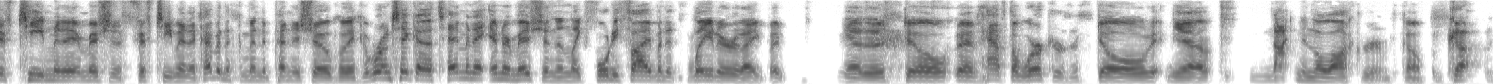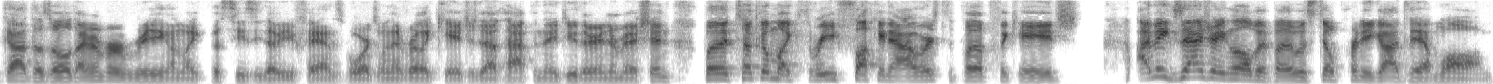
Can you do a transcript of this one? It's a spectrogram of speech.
15 minute intermission, 15 minute. I've been an independent show. Like, we're going to take a 10 minute intermission, and like 45 minutes later, like, but, yeah, there's still and half the workers are still, yeah, not in the locker room. Go. God, God, those old. I remember reading on like the CCW fans boards whenever like cage of death happened, they do their intermission, but it took them like three fucking hours to put up the cage. I'm exaggerating a little bit, but it was still pretty goddamn long.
